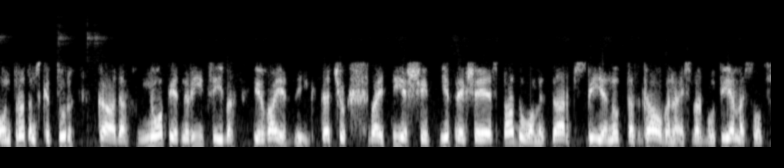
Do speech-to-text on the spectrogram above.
un, protams, ka tur kāda nopietna rīcība ir vajadzīga. Taču vai tieši iepriekšējais padomes darbs bija nu, tas galvenais varbūt iemesls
